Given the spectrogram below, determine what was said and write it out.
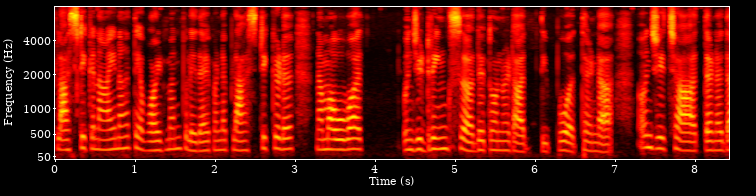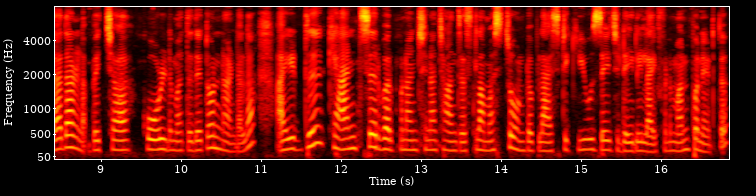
ಪ್ಲಾಸ್ಟಿಕ್ನ ಆಯಿನಾತೆ ಅವಾಯ್ಡ್ ಮನ್ಪಲೆ. ದಾಯಪಂಡ ಪ್ಲಾಸ್ಟಿಕ್ಡ್ ನಮ್ಮ ಒವ್ವ ಒಂಜಿ ಡ್ರಿಂಕ್ಸ್ ಅದೆ ತೊನ್ನಡ ಆದಿಪ್ಪು ಅತ್ತಂಡ, ಒಂಜಿ ಚಾ ಅತ್ತಂಡ ದಾದಾಂಡ ಬೆಚ್ಚ, ಕೋಲ್ಡ್ ಮತ್ತದೆ ತೊನ್ನಂಡಲ ಐದು ಕ್ಯಾನ್ಸರ್ ಬರ್ಪುನಂಚಿನ ಚಾನ್ಸಸ್ಲ ಮಸ್ತ್ ಉಂಡು ಪ್ಲಾಸ್ಟಿಕ್ ಯೂಸೇಜ್ ಡೈಲಿ ಲೈಫ್ ಮನ್ಪುನೆರ್ದು.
